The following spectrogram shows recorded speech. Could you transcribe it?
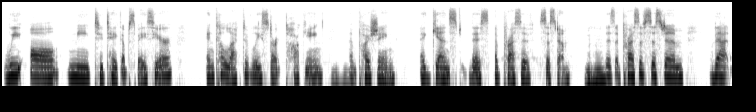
we all need to take up space here and collectively start talking mm-hmm. and pushing against this oppressive system. Mm-hmm. This oppressive system that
